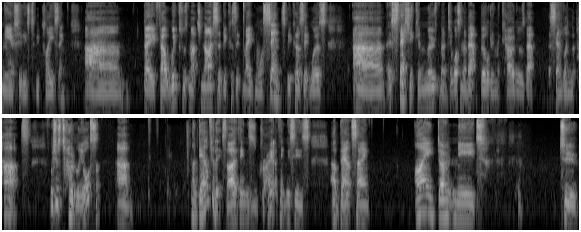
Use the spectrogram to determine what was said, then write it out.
NeoCities to be pleasing. Um, they felt Wix was much nicer because it made more sense because it was uh, aesthetic and movement. It wasn't about building the code. It was about assembling the parts, which was totally awesome. Um, I'm down for this. I think this is great. I think this is about saying I don't need to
